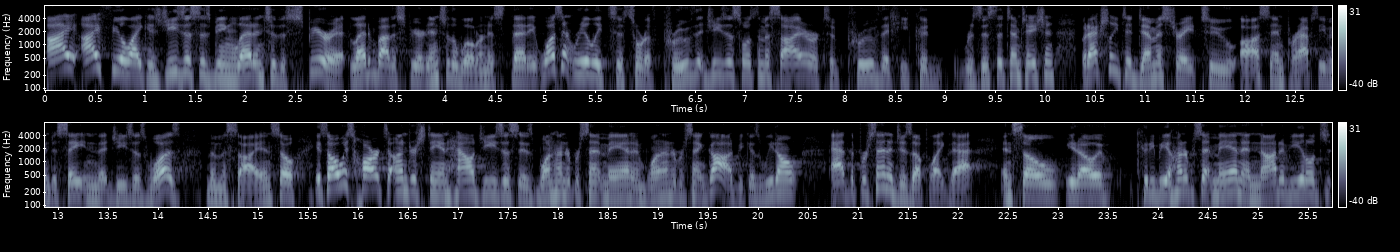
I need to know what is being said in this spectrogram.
I, I feel like as Jesus is being led into the Spirit, led by the Spirit into the wilderness, that it wasn't really to sort of prove that Jesus was the Messiah or to prove that he could resist the temptation, but actually to demonstrate to us and perhaps even to Satan that Jesus was the Messiah. And so it's always hard to understand how Jesus is 100% man and 100% God because we don't add the percentages up like that. And so, you know, if could he be 100% man and not have yielded,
